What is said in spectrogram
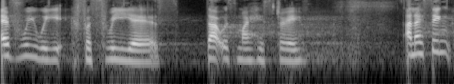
every week for three years. That was my history. And I think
